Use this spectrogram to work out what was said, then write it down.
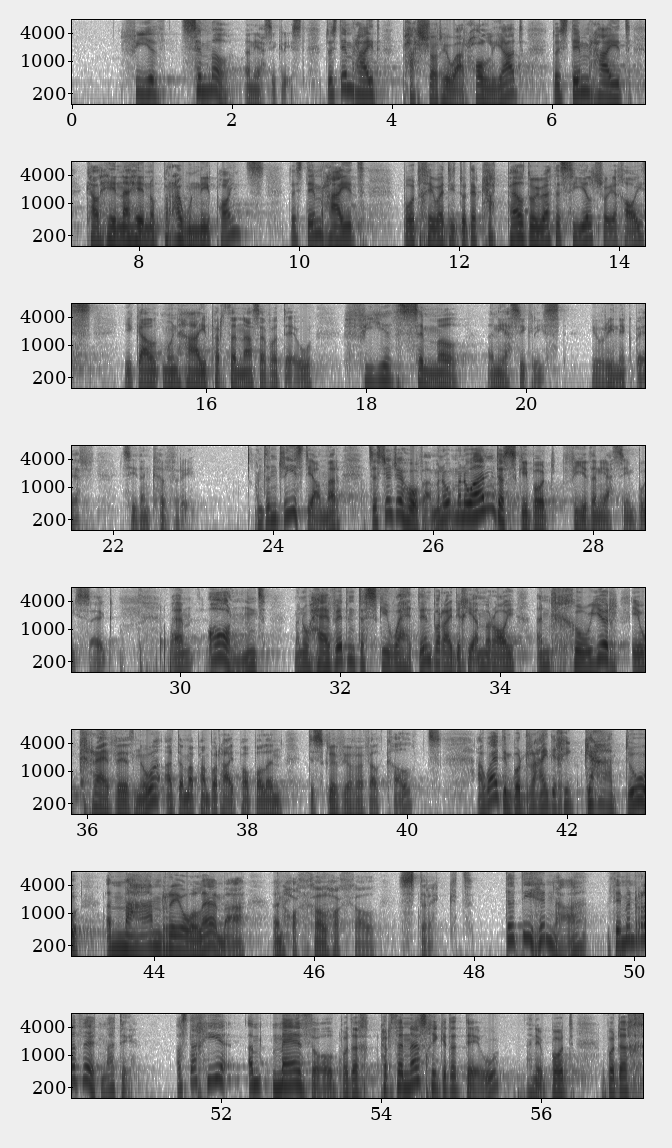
Ffydd syml yn Iesu Grist. Does dim rhaid pasio rhyw arholiad, does dim rhaid cael hyn a hyn o brawni points, does dim rhaid bod chi wedi dod i'r capel dwywaith y sil trwy eich oes i gael mwynhau perthynas efo Dyw, ffydd syml yn Iesu Grist yw'r unig beth sydd yn cyfru. Ond yn drist iawn, mae'r Tystion Jehova, maen nhw, maen nhw yn dysgu bod ffydd yn Iesu'n bwysig, um, ond maen nhw hefyd yn dysgu wedyn bod rhaid i chi ymroi yn llwyr i'w crefydd nhw, a dyma pan bod rhai pobl yn disgrifio fe fel cult, a wedyn bod rhaid i chi gadw y man reolau yma yn hollol, hollol strict. Dydy hynna ddim yn ryddid, na di. Os da chi yn meddwl bod eich perthynas chi gyda Dyw, hynny yw bod, bod eich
